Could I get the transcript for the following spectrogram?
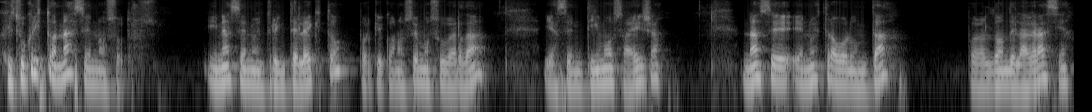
Jesucristo nace en nosotros y nace en nuestro intelecto porque conocemos su verdad y asentimos a ella. Nace en nuestra voluntad por el don de la gracia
